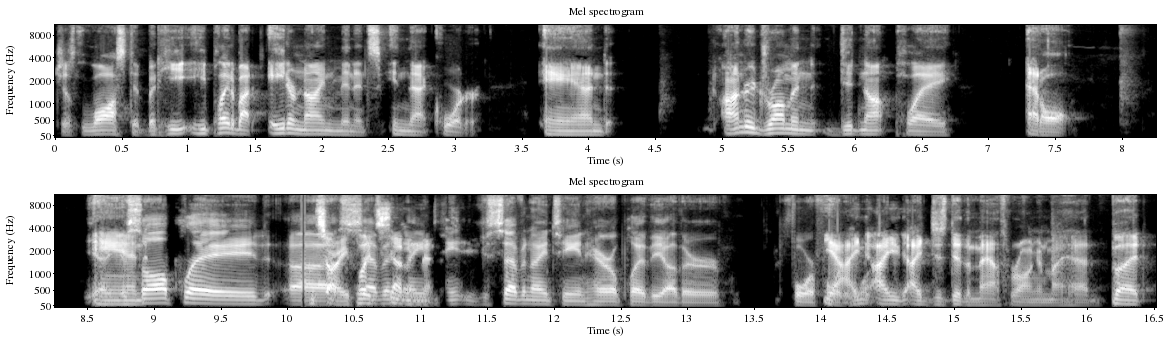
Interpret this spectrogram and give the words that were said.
just lost it, but he he played about eight or nine minutes in that quarter, and Andre Drummond did not play at all. Yeah, and, Gasol played. Uh, sorry, he played 719, 719. Harrell played the other four. Yeah, I, I I just did the math wrong in my head, but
